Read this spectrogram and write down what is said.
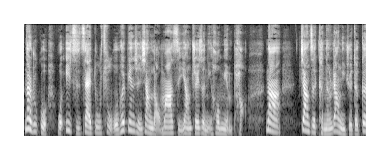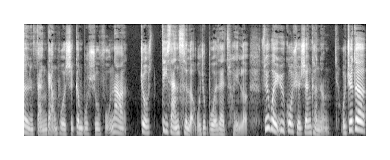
那如果我一直在督促，我会变成像老妈子一样追着你后面跑，那这样子可能让你觉得更反感，或者是更不舒服。那就第三次了，我就不会再催了。所以我也遇过学生，可能我觉得，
